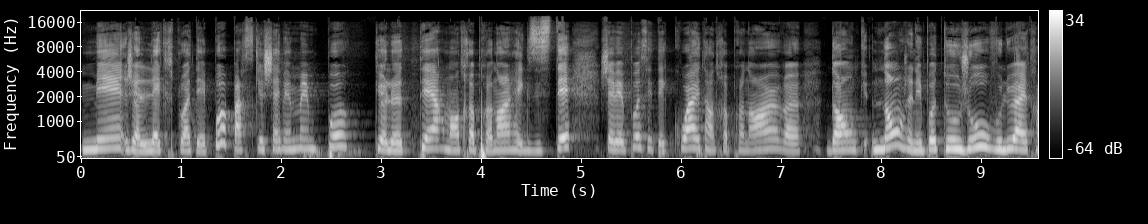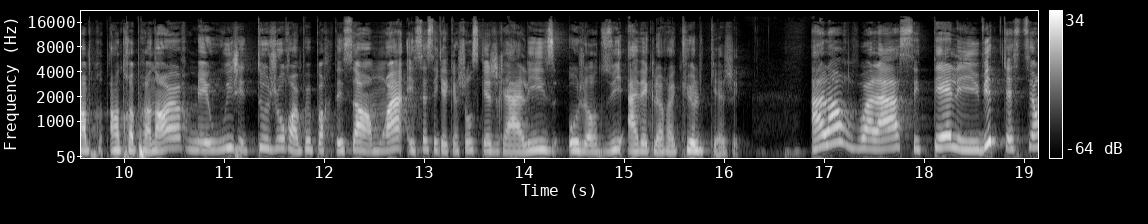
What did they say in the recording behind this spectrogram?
mais je l'exploitais pas parce que je savais même pas que le terme entrepreneur existait. Je savais pas c'était quoi être entrepreneur. Euh, donc, non, je n'ai pas toujours voulu être entrepreneur, mais oui, j'ai toujours un peu porté ça en moi et ça, c'est quelque chose que je réalise aujourd'hui avec le recul que j'ai. Alors voilà, c'était les huit questions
